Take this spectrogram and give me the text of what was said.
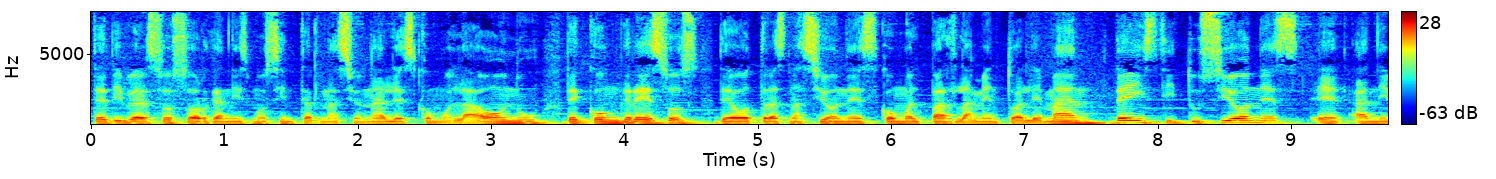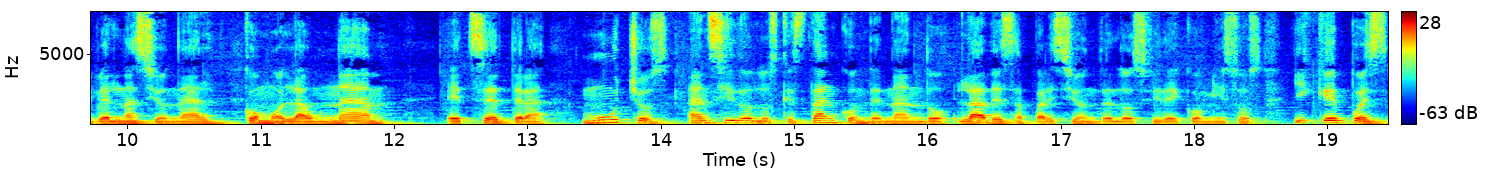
de diversos organismos internacionales como la ONU, de congresos de otras naciones como el Parlamento alemán, de instituciones eh, a nivel nacional como la UNAM, etcétera muchos han sido los que están condenando la desaparición de los fideicomisos y que pues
